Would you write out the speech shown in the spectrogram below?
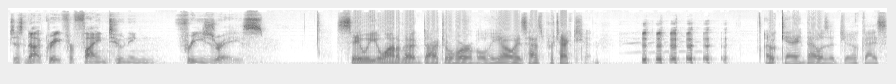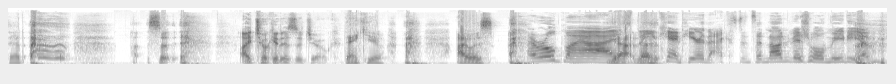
Just not great for fine tuning freeze rays. say what you want about Doctor Horrible, he always has protection. okay, that was a joke. I said. Uh, so I took it as a joke. thank you. I was I rolled my eyes, Yeah, but you can't hear that because it's a non-visual medium.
